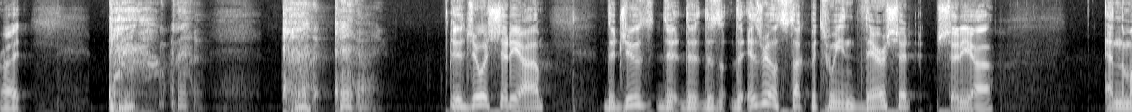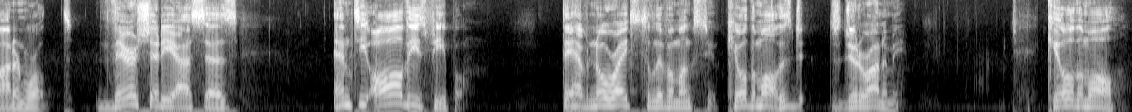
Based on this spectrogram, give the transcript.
right? the Jewish Sharia, the Jews, the, the, the, the Israel is stuck between their Sharia and the modern world. Their Sharia says, empty all these people. They have no rights to live amongst you. Kill them all. This is, De- this is Deuteronomy. Kill them all.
